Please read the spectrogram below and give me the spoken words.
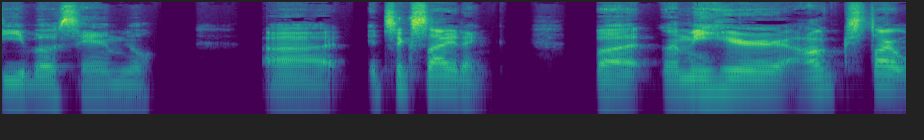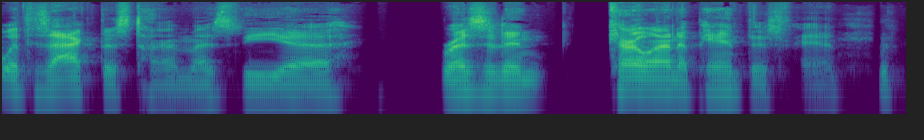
Deebo Samuel. Uh, it's exciting. But let me hear. I'll start with Zach this time as the uh, resident Carolina Panthers fan.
